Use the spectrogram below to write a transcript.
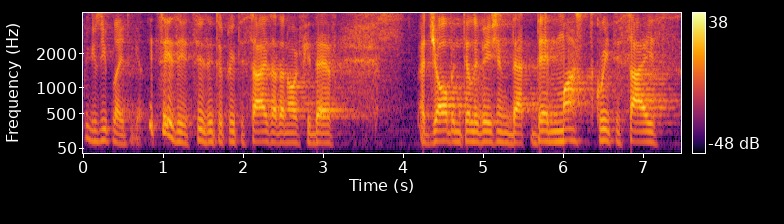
because you played together? It's easy. It's easy to criticize. I don't know if you have a job in television that they must criticize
